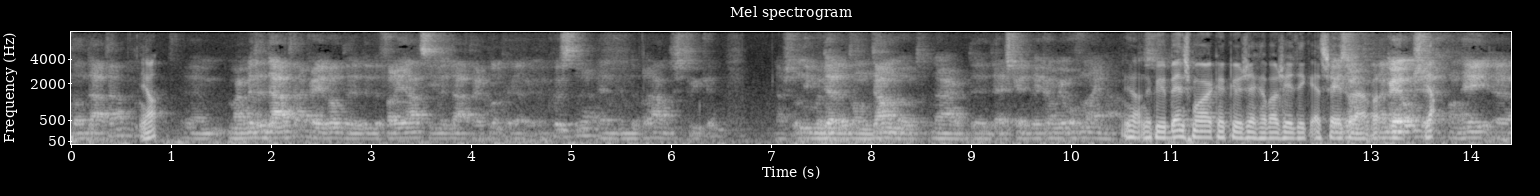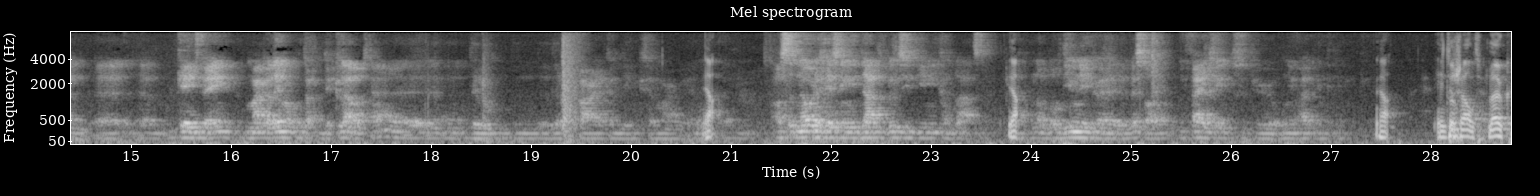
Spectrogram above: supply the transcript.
dan data. Ja. Um, maar met de data kan je wel de, de, de variatie in de data clusteren en, en de parameters tweaken. Als je dan die modellen dan downloadt naar de, de SK, dan kan je weer offline halen. Ja, dan kun je benchmarken, kun je zeggen waar zit ik, et cetera. Dan kan je ook zeggen ja. van hey, uh, gateway, maak alleen maar contact met de cloud. Hè? De, de, de, gevaarlijke link, zeg maar. Ja. Als het nodig is in die datapositie die je niet kan plaatsen. Ja. En op, die manier kun je best wel een veilige infrastructuur opnieuw uitdenken. Ja, interessant, Tom. leuk.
